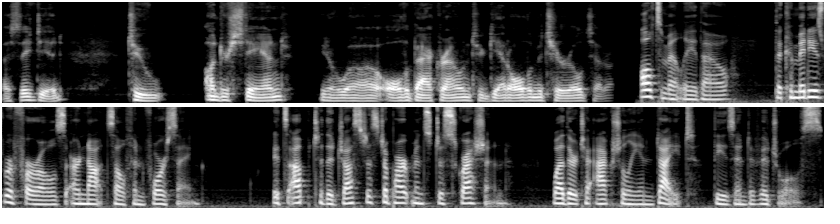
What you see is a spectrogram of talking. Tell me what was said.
as they did, to understand, you know, uh, all the background, to get all the material, etc. Ultimately, though, the committee's referrals are not self enforcing. It's up to the Justice Department's discretion whether to actually indict these individuals.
